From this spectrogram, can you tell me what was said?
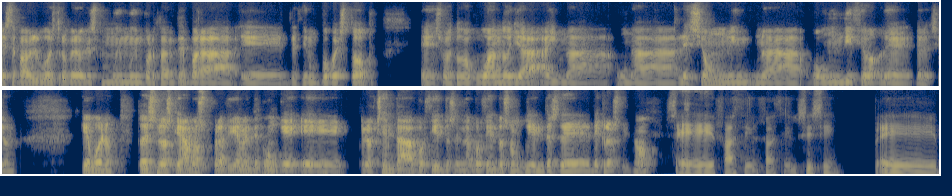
este papel vuestro creo que es muy, muy importante para eh, decir un poco stop, eh, sobre todo cuando ya hay una, una lesión una- o un indicio de, de lesión. Que bueno, entonces nos quedamos prácticamente con que eh, el 80%, 70% son clientes de, de CrossFit, ¿no? Sí, fácil, fácil, sí, sí. Eh,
